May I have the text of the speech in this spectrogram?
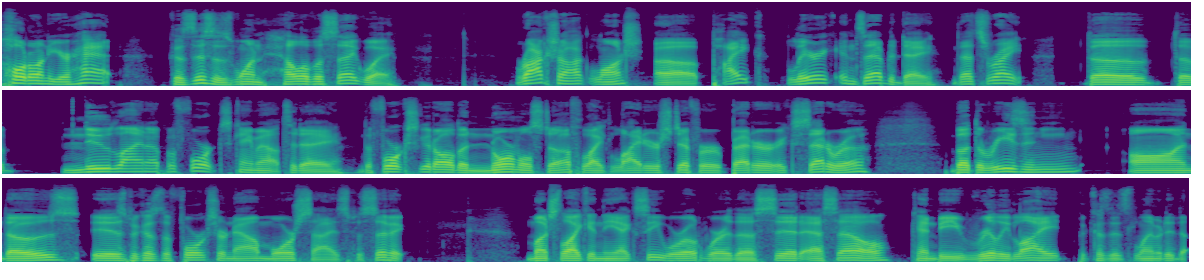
Hold on to your hat, because this is one hell of a segue. RockShox launched a Pike, Lyrik, and Zeb today. That's right. The the new lineup of forks came out today. The forks get all the normal stuff like lighter, stiffer, better, etc. But the reasoning on those is because the forks are now more size specific. Much like in the XC world, where the SID SL can be really light because it's limited to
